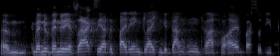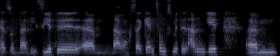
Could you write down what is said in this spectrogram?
Ähm, wenn, du, wenn du jetzt sagst, ihr hattet beide den gleichen Gedanken, gerade vor allem was so die personalisierte ähm, Nahrungsergänzungsmittel angeht, ähm,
